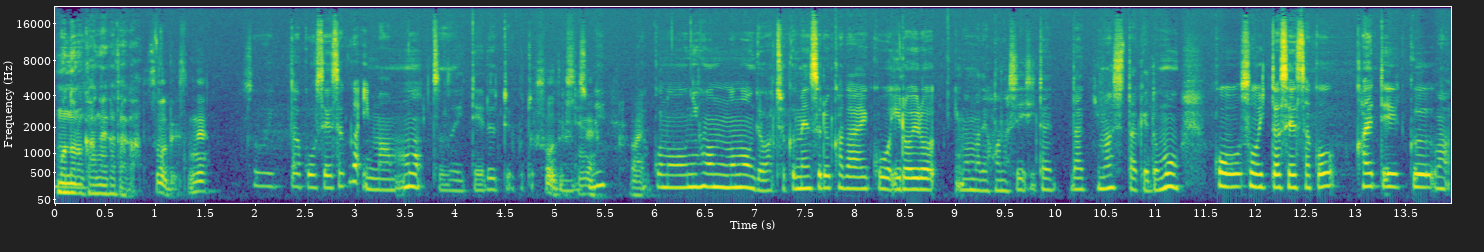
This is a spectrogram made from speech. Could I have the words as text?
ものの考え方が。そうですね。そういったこう政策が今も続いているということですね。すねはい、この日本の農業は直面する課題こういろいろ今までお話しいただきましたけども、こうそういった政策を変えていく、まあ、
